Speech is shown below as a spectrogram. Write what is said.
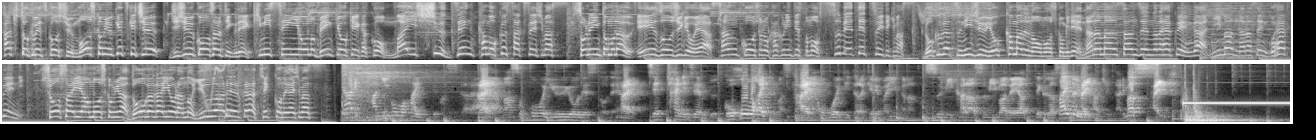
夏季特別講習申し込み受付中。自習コンサルティングで君専用の勉強計画を毎週全科目作成します。それに伴う映像授業や参考書の確認テストも全てついてきます。6月24日までのお申し込みで7万3700円が2万7500円に。詳細やお申し込みは動画概要欄の URL からチェックお願いします。やはり鍵語も入ってます。から、はいまあそこも有用ですので、はい絶対に全部、誤報も入ってますから、はい覚えていただければいいかなと、隅から隅までやってくださいという感じになります。はい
